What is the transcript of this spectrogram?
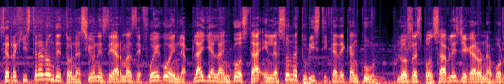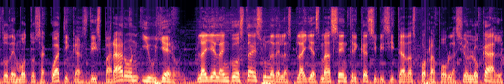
se registraron detonaciones de armas de fuego en la playa Langosta en la zona turística de Cancún. Los responsables llegaron a bordo de motos acuáticas, dispararon y huyeron. Playa Langosta es una de las playas más céntricas y visitadas por la población local,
